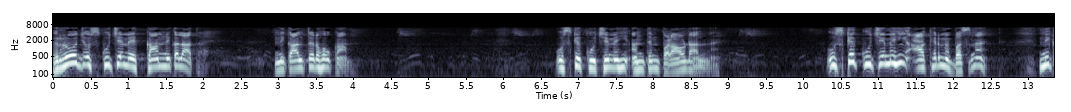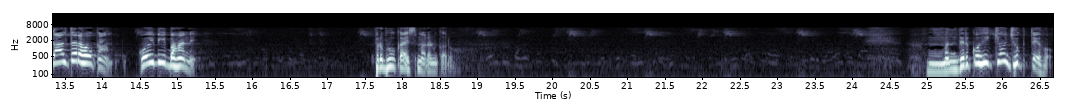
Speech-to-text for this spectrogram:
रोज उस कूचे में काम निकल आता है। निकालते रहो काम। उसके कूचे में ही अंतिम पड़ाव डालना है। उसके कूचे में ही आखिर में बसना है। निकालते रहो काम, कोई भी बहाने। प्रभु का स्मरण करो। मंदिर को ही क्यों झुकते हो?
